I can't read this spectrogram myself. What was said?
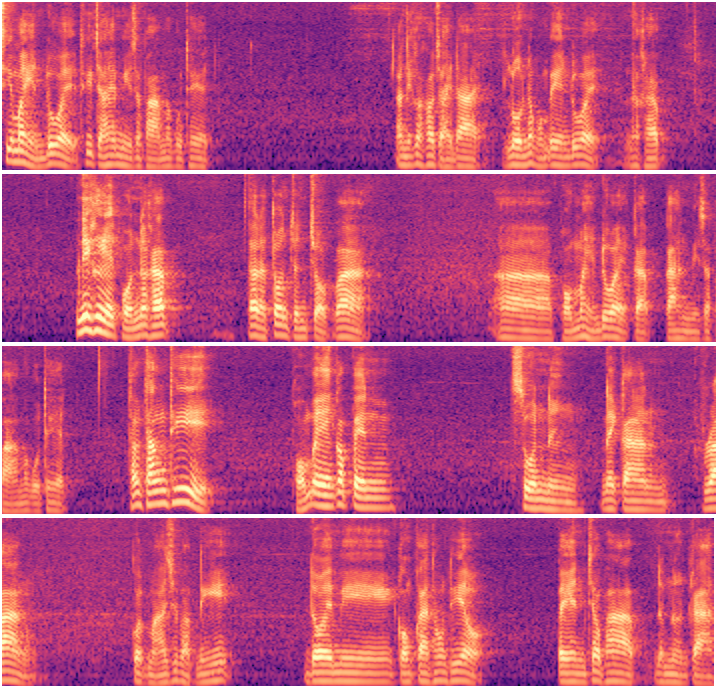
ที่ไม่เห็นด้วยที่จะให้มีสภามะกุเทศ อันนี้ก็เข้าใจได้ รวมทั้งผมเองด้วยนะครับ นี่คือเหตุผลนะครับตั้งแต่ต้นจนจบว่าาผมไม่เห็นด้วยกับการมีสภามะกุเทศ ทั้งๆทที่ผมเองก็เป็นส่วนหนึ่งในการร่างกฎหมายฉบับนี้ โดยมีกรมการท่องเที่ยวเป็นเจ้าภาพดำเนินการ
